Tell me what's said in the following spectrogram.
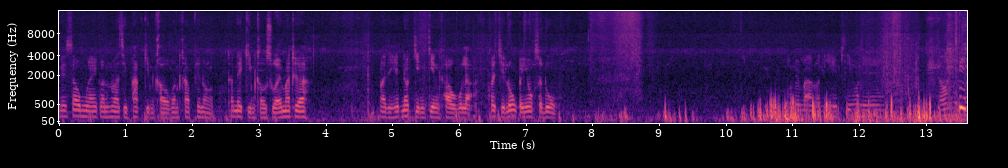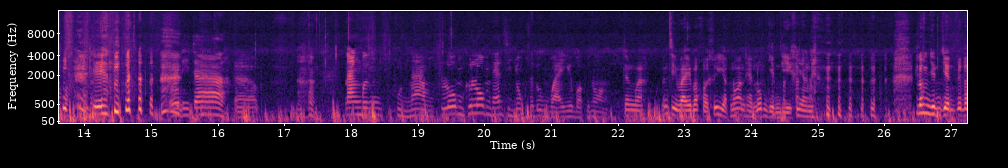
ในเศร้าเมื่อยก่อนว่าสิพักกินเขาวก่อนครับ พี่น้องท่านได้กินเขาวสวยมาเถอะว่าจะเฮ็ดแนวกินกินเขาวพุ่นละค่อยสิลงไปยกสะดุ้งคุณแม่บ้านสวัสดี FC คนนี้น้องเห็นอยู่บ่เอ็นสวัสดีจ้าครับนางเบึงผุ่ นน้ำล่มคือล่มแทนสิยกสะดุ้งไหวอยู่บ่พี่น้อง จังวะมันสิไวบ่ข่อยคืออยากนอนแทนลมเย็นดีคือหยังนี่ ลมเย็นเย็นๆเป็นไร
